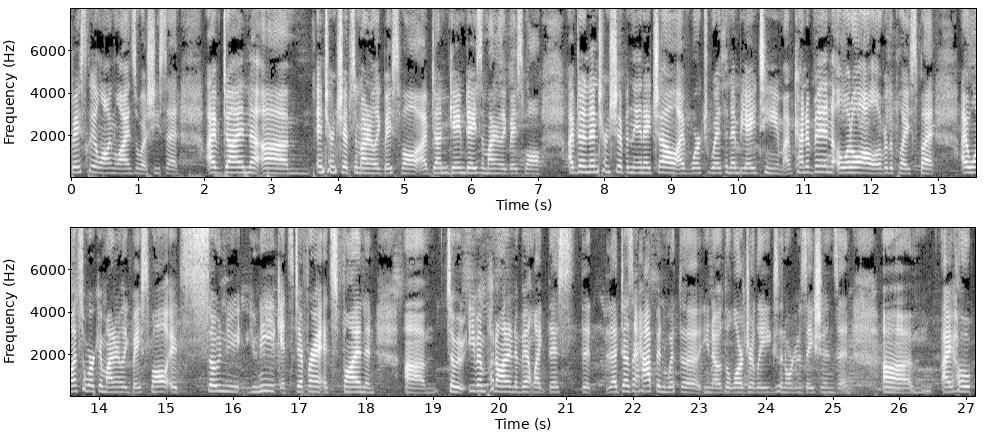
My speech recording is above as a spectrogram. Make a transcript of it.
basically along the lines of what she said. I've done um, internships in minor league baseball. I've done game days in minor league baseball. I've done an internship in the NHL. I've worked with an NBA team. I've kind of been a little all over the place, but I want to work in minor league baseball. It's so nu- unique. It's different. It's fun, and um, to even put on an event like this that that doesn't happen with the you know the larger leagues and organizations. And um, I hope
